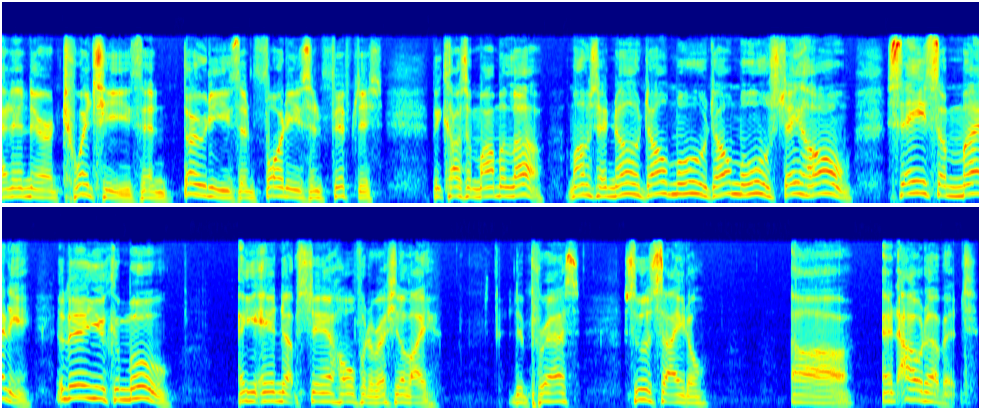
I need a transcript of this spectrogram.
and in their 20s and 30s and 40s and 50s because of mama love. Mama said, No, don't move, don't move, stay home, save some money, and then you can move and you end up staying home for the rest of your life, depressed, suicidal, uh, and out of it.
